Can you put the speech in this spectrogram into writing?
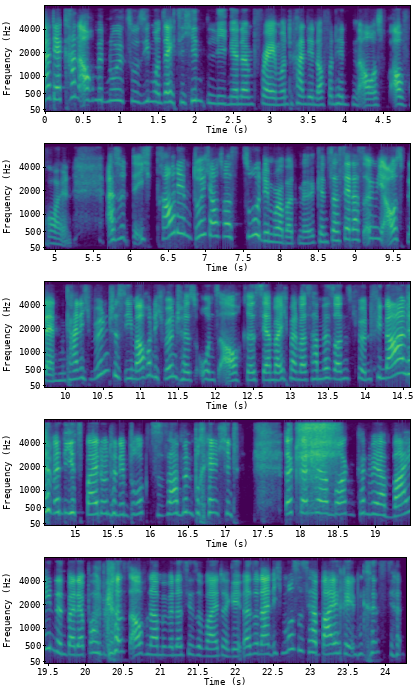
Ja, der kann auch mit 0 zu 67 hinten liegen in einem Frame und kann den noch von hinten aus aufrollen. Also ich traue dem durchaus was zu, dem Robert Milkins, dass er das irgendwie ausblenden kann. Ich wünsche es ihm auch und ich wünsche es uns auch, Christian, weil ich meine, was haben wir sonst für ein Finale, wenn die jetzt beide unter dem Druck zusammenbrechen? Da können wir morgen können wir ja weinen bei der Podcastaufnahme, wenn das hier so weitergeht. Also nein, ich muss es herbeireden, Christian.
